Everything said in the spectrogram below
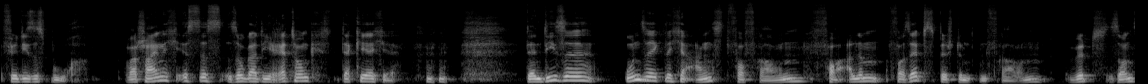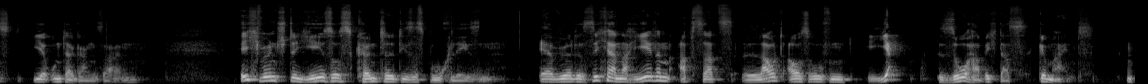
für dieses Buch. Wahrscheinlich ist es sogar die Rettung der Kirche. Denn diese unsägliche Angst vor Frauen, vor allem vor selbstbestimmten Frauen, wird sonst ihr Untergang sein. Ich wünschte, Jesus könnte dieses Buch lesen. Er würde sicher nach jedem Absatz laut ausrufen, ja, so habe ich das gemeint.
